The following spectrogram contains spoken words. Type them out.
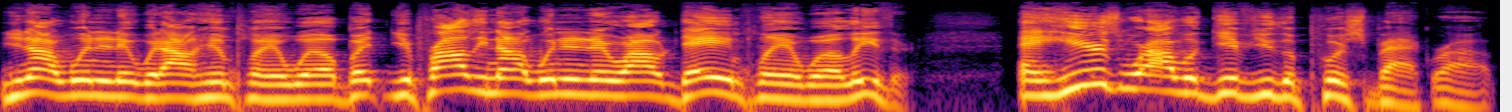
You're not winning it without him playing well, but you're probably not winning it without Dame playing well either. And here's where I would give you the pushback, Rob.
